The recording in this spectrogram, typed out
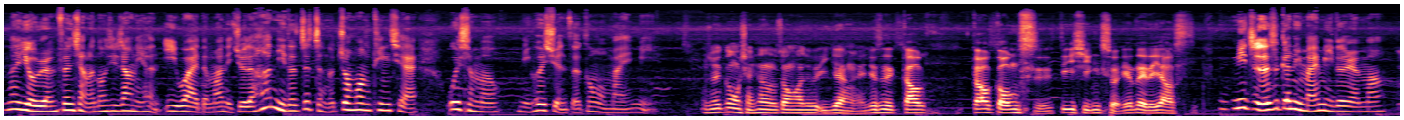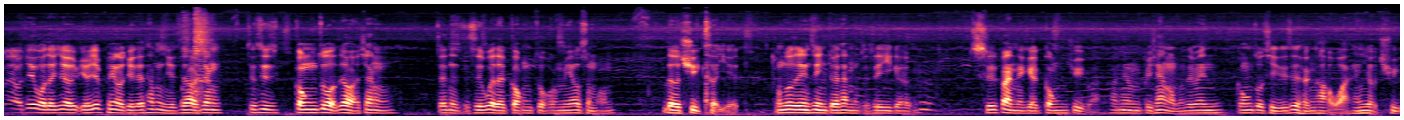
那有人分享的东西让你很意外的吗？你觉得哈，你的这整个状况听起来，为什么你会选择跟我买米？我觉得跟我想象的状况就是一样哎，就是高高工时、低薪水，又累得要死。你指的是跟你买米的人吗？对啊，我觉得我的有有些朋友觉得他们有时候好像就是工作，就好像真的只是为了工作，没有什么乐趣可言。工作这件事情对他们只是一个。吃饭的一个工具吧，好像不像我们这边工作，其实是很好玩、很有趣。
